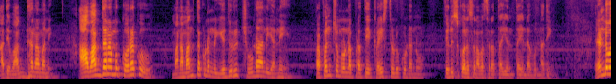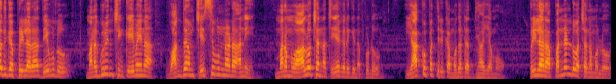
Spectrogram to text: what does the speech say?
అది వాగ్దానమని ఆ వాగ్దానము కొరకు మనమంతా కూడాను ఎదురు చూడాలి అని ప్రపంచంలో ఉన్న ప్రతి క్రైస్తుడు కూడాను తెలుసుకోవాల్సిన అవసరత ఎంతైనా ఉన్నది. రెండవదిగా ప్రియులరా దేవుడు మన గురించి ఇంకేమైనా వాగ్దానం చేసి ఉన్నాడా అని మనము ఆలోచన చేయగలిగినప్పుడు యాకుపత్రిక మొదటి అధ్యాయము ప్రిలర పన్నెండు వచనములో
